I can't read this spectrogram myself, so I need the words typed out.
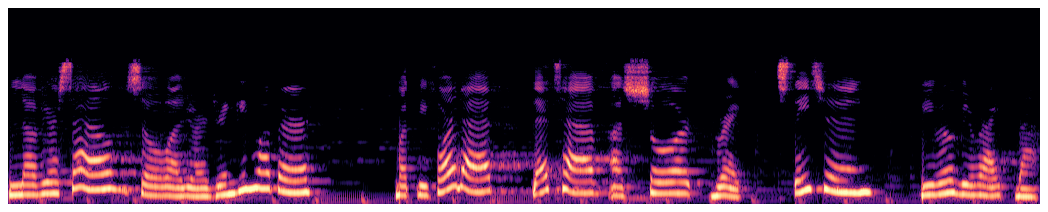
Love yourself so while you're drinking water. But before that, let's have a short break. Stay tuned. We will be right back.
